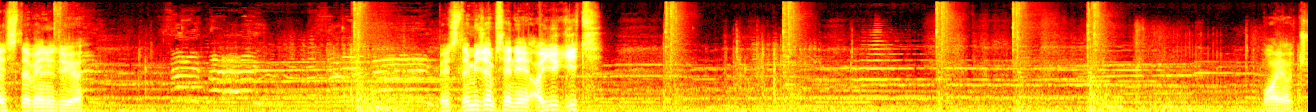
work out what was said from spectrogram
Besle beni diyor. Beslemeyeceğim seni. Ayı git. Vay uç.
